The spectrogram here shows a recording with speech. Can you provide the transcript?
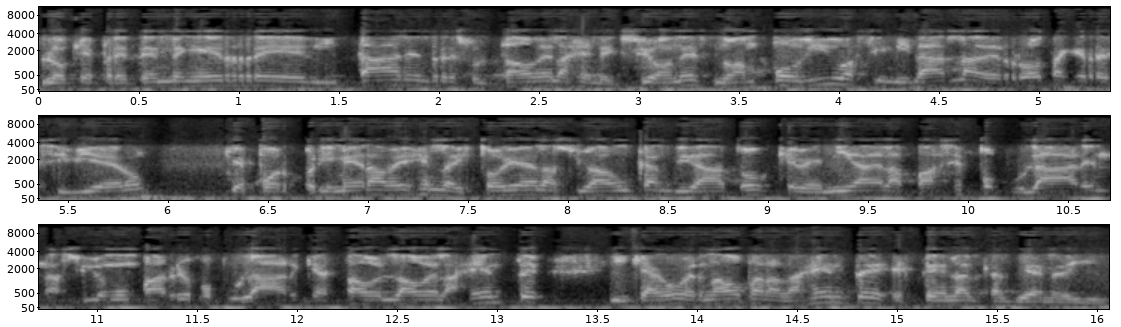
lo que pretenden es reeditar el resultado de las elecciones, no han podido asimilar la derrota que recibieron, que por primera vez en la historia de la ciudad un candidato que venía de las bases populares, nacido en un barrio popular, que ha estado al lado de la gente y que ha gobernado para la gente, esté en la alcaldía de Medellín.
